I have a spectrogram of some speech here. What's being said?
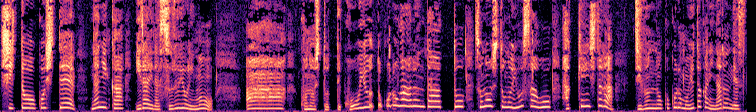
嫉妬を起こして何かイライラするよりも、ああ、この人ってこういうところがあるんだと、その人の良さを発見したら自分の心も豊かになるんです。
